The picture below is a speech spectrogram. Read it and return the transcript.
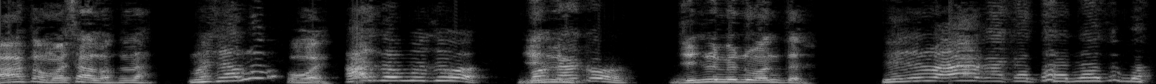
હા તો મસાલો મસાલો? ઓય. હા તમે જો. કાકો. જેસલમેરનું અંતર. જેને આ કાકા થાર ના તો બસ.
